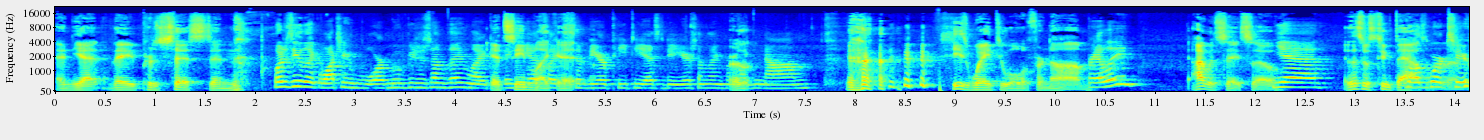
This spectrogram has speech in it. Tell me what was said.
and yet they persist. And What is he like watching war movies or something? Like I It think seemed he has like like, it. severe PTSD or something from Or- like Nam. he's way too old for Nam. Really? I would say so. Yeah. This was two thousand. World War II.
